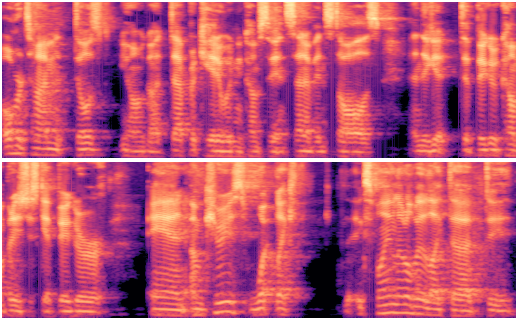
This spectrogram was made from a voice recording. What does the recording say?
over time, those you know got deprecated when it comes to incentive installs, and they get the bigger companies just get bigger. And I'm curious, what like explain a little bit like the the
